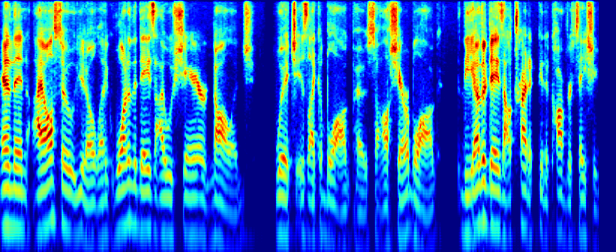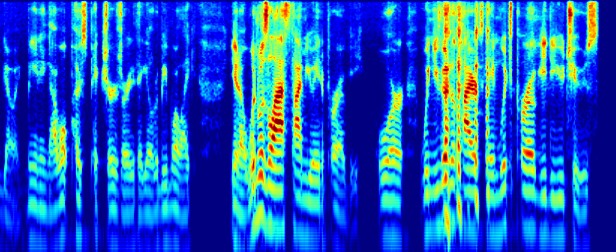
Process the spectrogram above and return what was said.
And then I also, you know, like one of the days I will share knowledge, which is like a blog post. So I'll share a blog. The other days I'll try to get a conversation going, meaning I won't post pictures or anything. It'll be more like, you know, when was the last time you ate a pierogi? Or when you go to the Pirates game, which pierogi do you choose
